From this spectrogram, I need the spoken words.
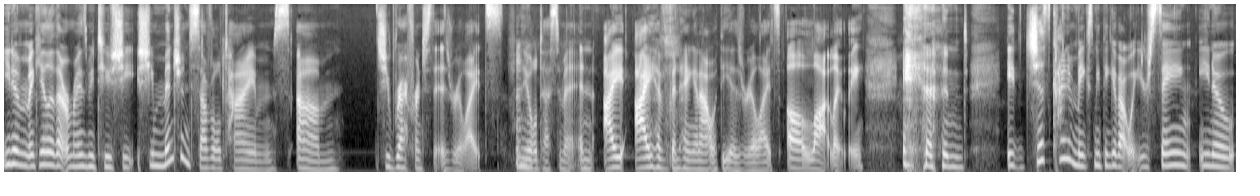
You know, Michaela, that reminds me too. She she mentioned several times. Um, she referenced the Israelites in mm-hmm. the Old Testament, and I I have been hanging out with the Israelites a lot lately, and it just kind of makes me think about what you're saying. You know,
